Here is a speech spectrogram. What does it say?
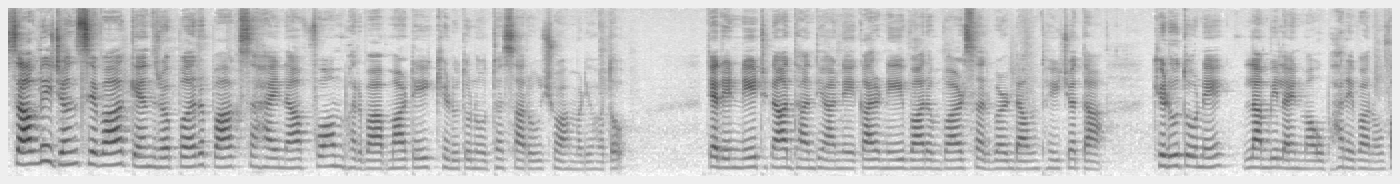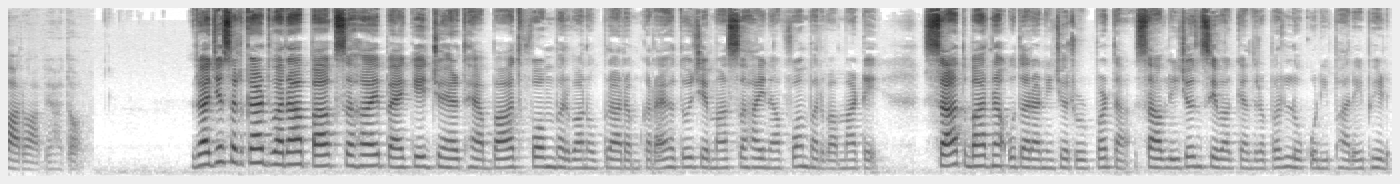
સાવલી જનસેવા કેન્દ્ર પર પાક સહાયના ફોર્મ ભરવા માટે ખેડૂતોનો ધસારો જોવા મળ્યો હતો. ત્યારે નેટના ધાંધિયાને કારણે વારંવાર સર્વર ડાઉન થઈ જતા ખેડૂતોને લાંબી લાઇનમાં ઊભા રહેવાનો વારો આવ્યો હતો. રાજ્ય સરકાર દ્વારા પાક સહાય પેકેજ જાહેર થયા બાદ ફોર્મ ભરવાનો પ્રારંભ કરાયો હતો, જેમાં સહાયના ફોર્મ ભરવા માટે સાત બારના ઉતારાની જરૂર પડતા સાવલી જનસેવા કેન્દ્ર પર લોકોની ભારે ભીડ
